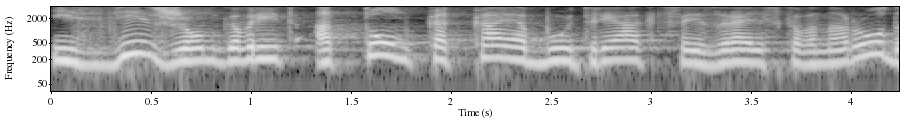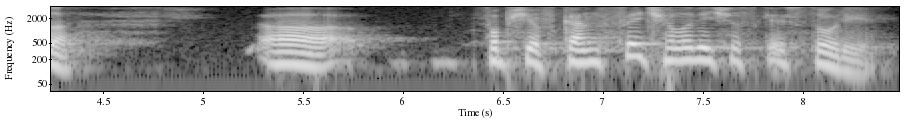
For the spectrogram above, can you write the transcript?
И здесь же он говорит о том, какая будет реакция израильского народа э, вообще в конце человеческой истории –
